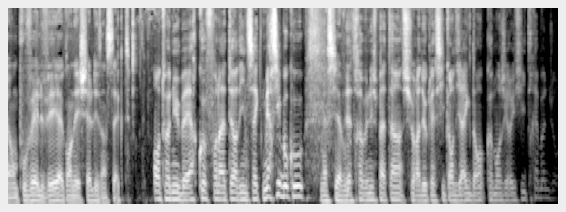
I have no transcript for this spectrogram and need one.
on pouvait élever à grande échelle des insectes. Antoine Hubert, cofondateur d'Insect, merci beaucoup merci à vous d'être venu ce matin sur Radio Classique en direct dans Comment j'ai réussi. Très bonne journée.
